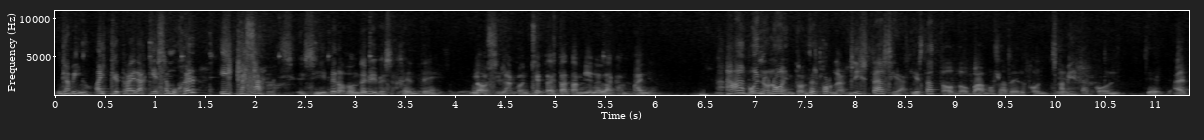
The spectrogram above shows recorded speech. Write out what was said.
Gabino, hay que traer aquí a esa mujer y casarlos. Sí, pero ¿dónde vive esa gente? No, si la Concheta está también en la campaña. Ah, bueno, no, entonces por las listas, y aquí está todo. Vamos a ver, Concheta, Concheta.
